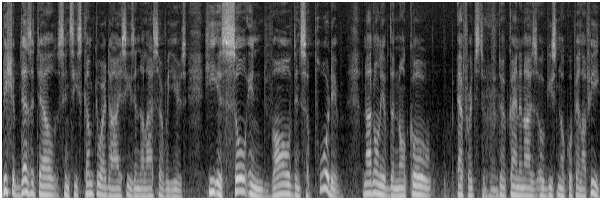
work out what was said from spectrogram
Bishop Deshotel, since he's come to our diocese in the last several years, he is so involved and supportive, not only of the Nonco efforts to, Mhm. to canonize Auguste Nonco Pelafigue,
